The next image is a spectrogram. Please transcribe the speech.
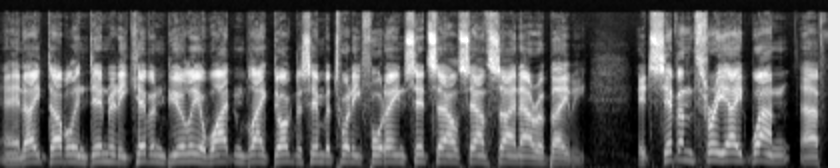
And eight double indemnity, Kevin Bewley, a white and black dog, December 2014, set sail South Sayonara Baby. It's 7381 after.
